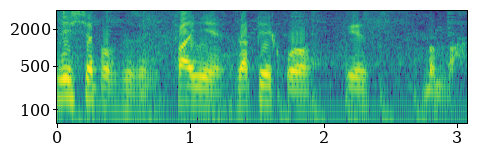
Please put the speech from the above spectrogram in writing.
20 powtórzeń. Fajnie, zapiekło, jest bomba.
